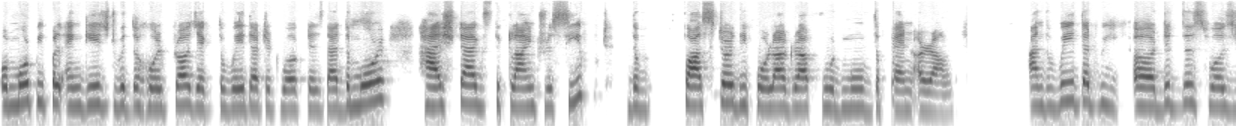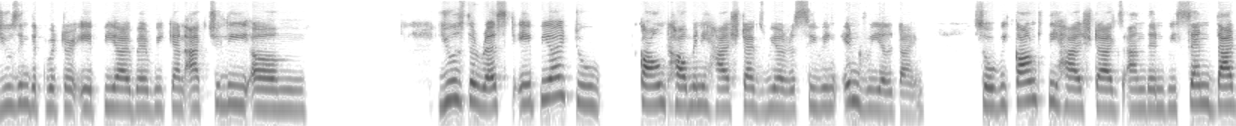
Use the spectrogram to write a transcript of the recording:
or more people engaged with the whole project the way that it worked is that the more hashtags the client received the faster the polargraph would move the pen around. And the way that we uh, did this was using the twitter api where we can actually um, use the rest api to count how many hashtags we are receiving in real time. So we count the hashtags and then we send that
